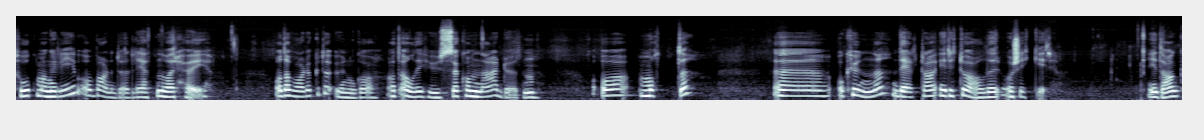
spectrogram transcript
tok mange liv, og barnedødeligheten var høy. Og da var det jo ikke til å unngå at alle i huset kom nær døden, og måtte eh, og kunne delta i ritualer og skikker. I dag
